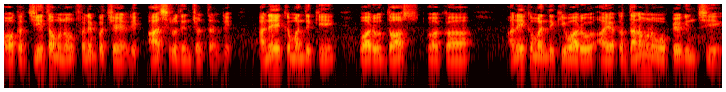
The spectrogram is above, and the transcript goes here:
ఒక జీతమును ఫలింపచేయండి. ఆశీర్వదించండి తండ్రి. అనేక మందికి వారు దాస్ ఒక అనేక మందికి వారు ఆ యొక్క ధనమును ఉపయోగించి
